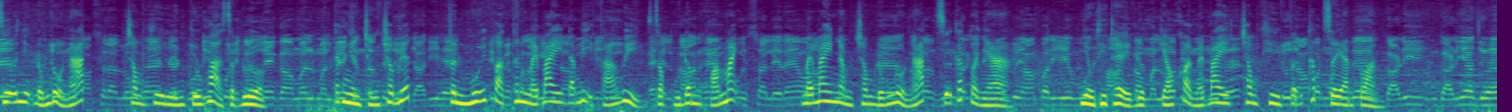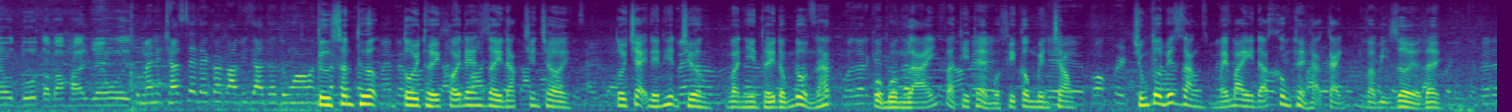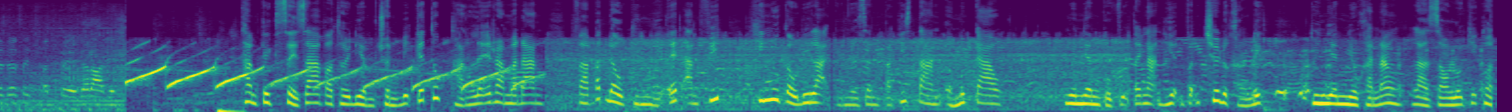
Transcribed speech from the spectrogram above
giữa những đống đổ nát trong khi lính cứu hỏa dập lửa. Các nhân chứng cho biết phần mũi và thân máy bay đã bị phá hủy do cú đâm quá mạnh. Máy bay nằm trong đống đổ nát giữa các tòa nhà. Nhiều thi thể được kéo khỏi máy bay trong khi vẫn thắt dây an toàn. Từ sân thượng, tôi thấy khói đen dày đặc trên trời. Tôi chạy đến hiện trường và nhìn thấy đống đổ nát của buồng lái và thi thể một phi công bên trong. Chúng tôi biết rằng máy bay đã không thể hạ cánh và bị rơi ở đây. Thảm kịch xảy ra vào thời điểm chuẩn bị kết thúc tháng lễ Ramadan và bắt đầu kỳ nghỉ Eid al-Fitr khi nhu cầu đi lại của người dân Pakistan ở mức cao. Nguyên nhân của vụ tai nạn hiện vẫn chưa được khẳng định, tuy nhiên nhiều khả năng là do lỗi kỹ thuật.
